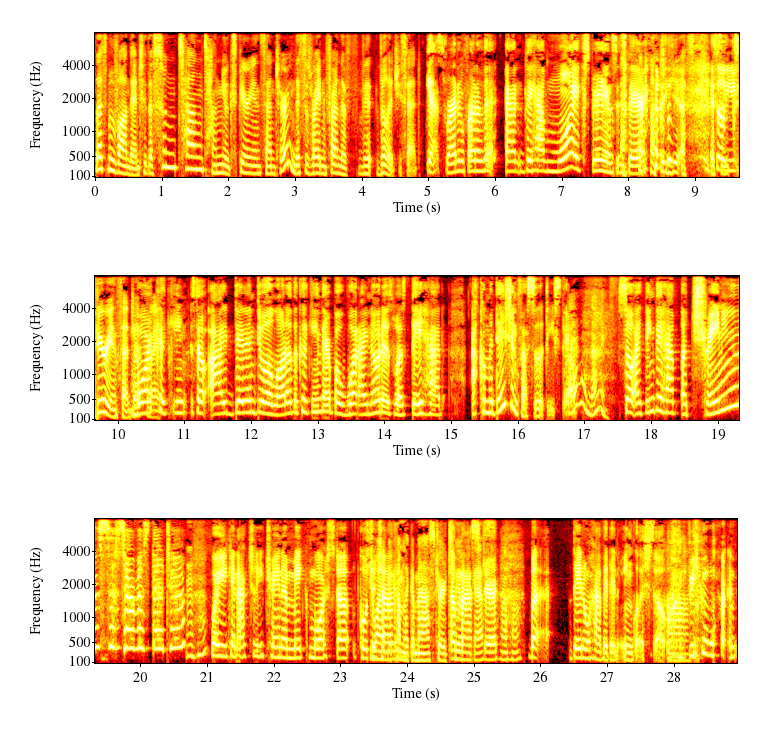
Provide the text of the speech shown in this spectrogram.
let's move on then to the Sunchang Changnu Experience Center. And this is right in front of the vi- village, you said. Yes, right in front of it. And they have more experiences there. yes, it's So an you- experience center. more right. cooking. So I didn't do a lot of the cooking there, but what I noticed was they had accommodation facilities there. Oh, nice. So I think they have a training service there too, where you can actually train and make more stuff. Mm-hmm. Want to become like a master too, a master. Uh-huh. but they don't have it in English, so be warned.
